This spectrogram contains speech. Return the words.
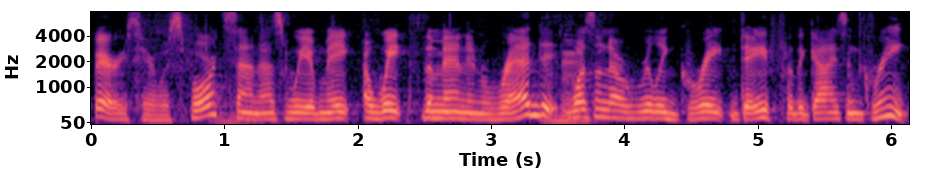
Barry's here with sports, and as we await the man in red, mm-hmm. it wasn't a really great day for the guys in green.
